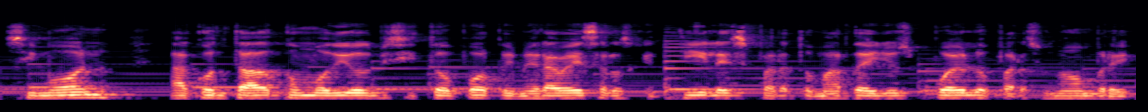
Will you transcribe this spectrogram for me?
Simón ha contado cómo Dios visitó por primera vez a los gentiles para tomar de ellos pueblo para su nombre.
